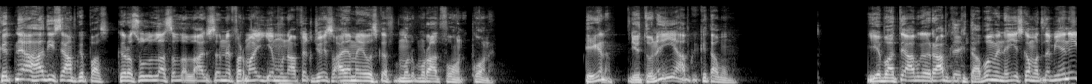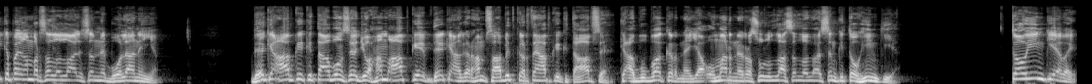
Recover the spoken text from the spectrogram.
कितने अहादीस हैं आपके पास कि रसूलुल्लाह सल्लल्लाहु अलैहि वसल्लम ने फरमाई ये मुनाफिक जो इस आया में है उसका मुराद फ़ोन कौन है? ठीक है ना? ये तो नहीं है आपकी किताबों में। ये बातें आप अगर आपकी किताबों में नहीं इसका मतलब ये नहीं कि पैगंबर सल्लल्लाहु अलैहि वसल्लम ने बोला नहीं है। देखें आपकी किताबों से जो हम आपके देखें अगर हम साबित करते हैं आपकी किताब से कि अबू बकर ने या उमर ने रसूलुल्लाह सल्लल्लाहु अलैहि वसल्लम की तोहीन किया तोहीन किया भाई।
